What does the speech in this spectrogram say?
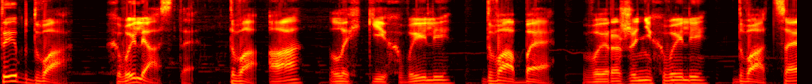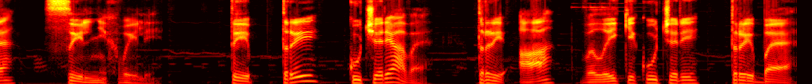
Тип 2 хвилясте, 2А легкі хвилі, 2Б виражені хвилі, 2С сильні хвилі. Тип 3 кучеряве, 3А великі кучері, 3Б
